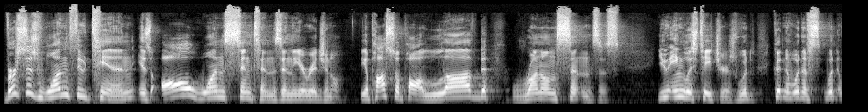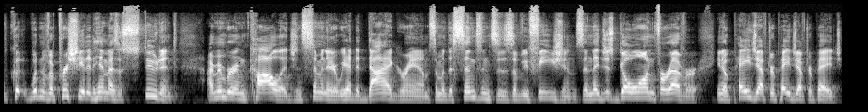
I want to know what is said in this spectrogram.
Verses 1 through 10 is all one sentence in the original. The Apostle Paul loved run on sentences. You English teachers would, couldn't, wouldn't, have, wouldn't, wouldn't have appreciated him as a student. I remember in college and seminary, we had to diagram some of the sentences of Ephesians, and they just go on forever, you know, page after page after page.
